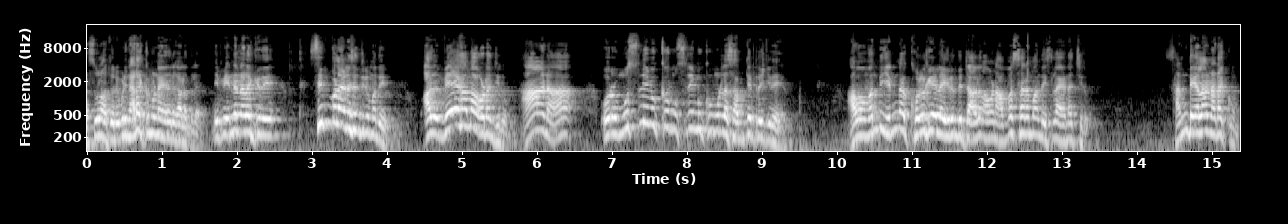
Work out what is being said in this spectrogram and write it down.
ரசூலா சொல்லி இப்படி நடக்கும்னா எதிர்காலத்தில். இப்போ என்ன நடக்குது? சிம்பிளாக என்ன செஞ்சிடும் அது அது வேகமாக உடஞ்சிடும். ஆனால் ஒரு முஸ்லீமுக்கும் முஸ்லீமுக்கும் உள்ள சப்ஜெக்ட் இருக்குது. அவன் வந்து என்ன கொள்கையில் இருந்துட்டாலும் அவன் அவசரமாக அந்த இஸ்லாம் இணைச்சிடும் சண்டையெல்லாம் நடக்கும்.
